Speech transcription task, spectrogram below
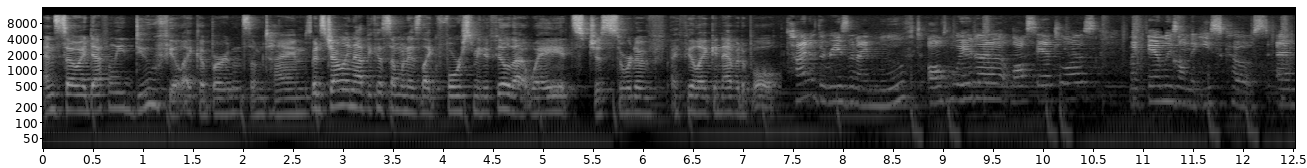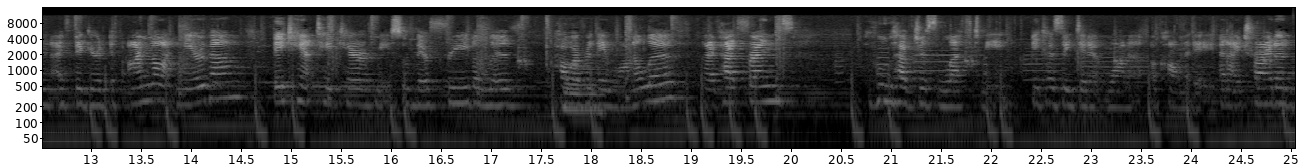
And so I definitely do feel like a burden sometimes. But it's generally not because someone has like forced me to feel that way. It's just sort of, I feel like inevitable. Kind of the reason I moved all the way to Los Angeles my family's on the East Coast, and I figured if I'm not near them, they can't take care of me. So they're free to live however mm. they want to live. I've had friends who have just left me because they didn't want to accommodate. And I try to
